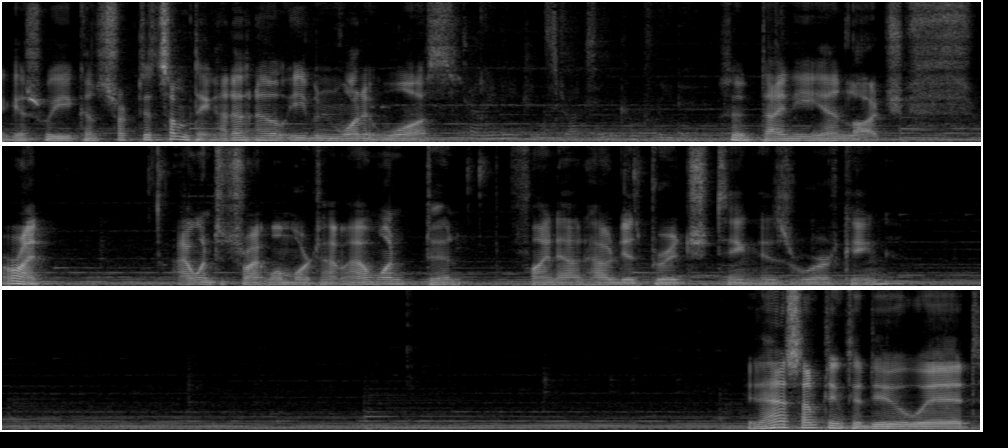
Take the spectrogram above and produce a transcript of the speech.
I guess we constructed something. I don't know even what it was. Completed. Tiny and large. Alright. I want to try it one more time. I want to find out how this bridge thing is working. It has something to do with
